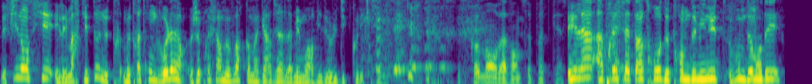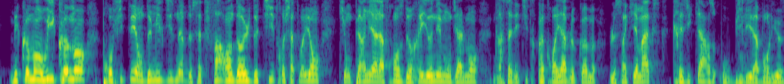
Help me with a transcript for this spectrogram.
Les financiers et les marketeurs tra- me traiteront de voleur. Je préfère me voir comme un gardien de la mémoire vidéoludique collective. Comment on va vendre ce podcast Et là, après cette intro de 32 minutes, vous me demandez, mais comment, oui, comment profiter en 2019 de cette farandole de titres chatoyants qui ont permis à la France de rayonner mondialement grâce à des titres incroyables comme Le 5e Axe, Crazy Cars ou Billy la banlieue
